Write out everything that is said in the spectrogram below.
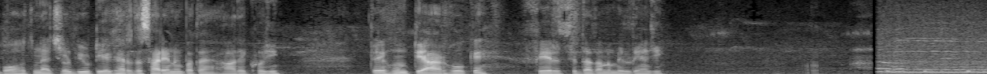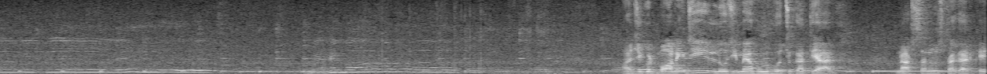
ਬਹੁਤ ਨੈਚੁਰਲ ਬਿਊਟੀ ਹੈ। ਖੈਰ ਤਾਂ ਸਾਰਿਆਂ ਨੂੰ ਹੀ ਪਤਾ ਹੈ। ਆਹ ਦੇਖੋ ਜੀ। ਤੇ ਹੁਣ ਤਿਆਰ ਹੋ ਕੇ ਫਿਰ ਸਿੱਧਾ ਤੁਹਾਨੂੰ ਮਿਲਦੇ ਹਾਂ ਜੀ। ਹਾਂਜੀ ਗੁੱਡ ਮਾਰਨਿੰਗ ਜੀ। ਲੋ ਜੀ, ਮੈਂ ਹੁਣ ਹੋ ਚੁੱਕਾ ਤਿਆਰ। ਨਾਸ਼ਤਾ ਨੁਸ਼ਤਾ ਕਰਕੇ।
